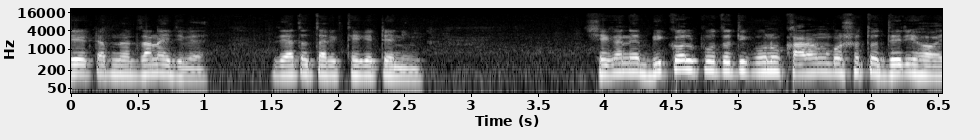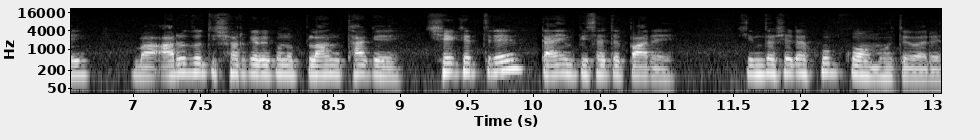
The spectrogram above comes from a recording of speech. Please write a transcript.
ডেট আপনার জানাই দিবে যে এত তারিখ থেকে ট্রেনিং সেখানে বিকল্প যদি কোনো কারণবশত দেরি হয় বা আরও যদি সরকারের কোনো প্ল্যান থাকে, সেক্ষেত্রে টাইম পিছাতে পারে। কিন্তু সেটা খুব কম হতে পারে।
